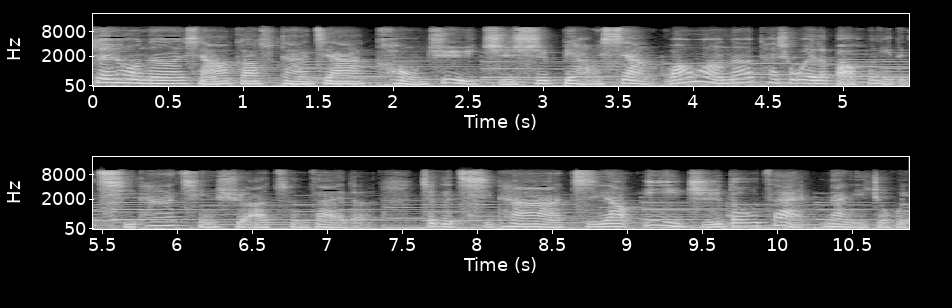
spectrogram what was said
最后呢，想要告诉大家，恐惧只是表象，往往呢，它是为了保护你的其他情绪而存在的。这个其他啊，只要一直都在，那你就会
